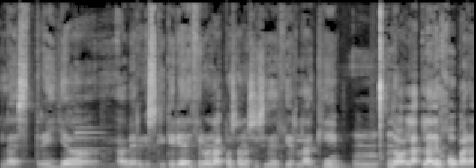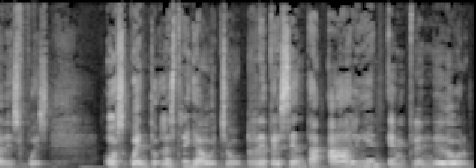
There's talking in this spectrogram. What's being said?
La estrella... A ver, es que quería decir una cosa, no sé si decirla aquí. Mm, no, la, la dejo para después. Os cuento, la estrella 8 representa a alguien emprendedor,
